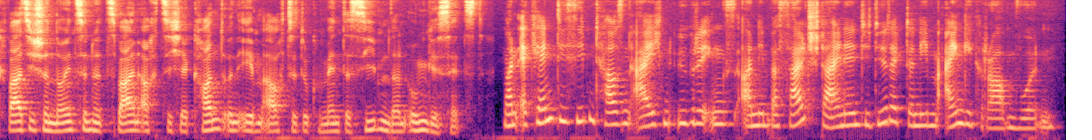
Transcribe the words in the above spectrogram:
quasi schon 1982 erkannt und eben auch zur Dokumenta 7 dann umgesetzt. Man erkennt die 7000 Eichen übrigens an den Basaltsteinen, die direkt daneben eingegraben wurden.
